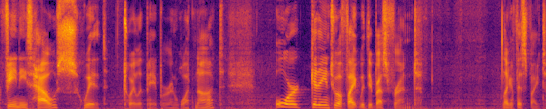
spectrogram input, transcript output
Feeny's house with toilet paper and whatnot, or getting into a fight with your best friend, like a fist fight?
